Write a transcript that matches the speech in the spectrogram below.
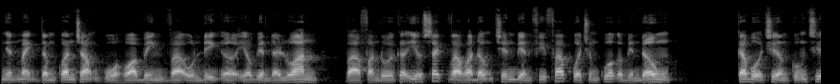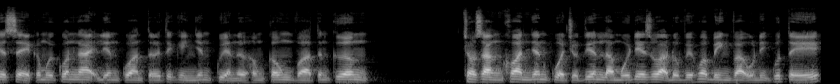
nhấn mạnh tầm quan trọng của hòa bình và ổn định ở eo biển Đài Loan và phản đối các yêu sách và hoạt động trên biển phi pháp của Trung Quốc ở Biển Đông. Các bộ trưởng cũng chia sẻ các mối quan ngại liên quan tới tình hình nhân quyền ở Hồng Kông và Tân Cương, cho rằng kho hạt nhân của Triều Tiên là mối đe dọa đối với hòa bình và ổn định quốc tế.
